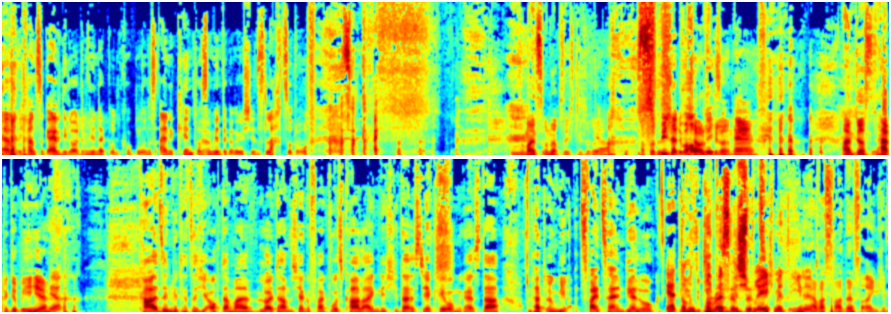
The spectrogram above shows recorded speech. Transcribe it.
Ähm, ich fand's so geil, wie die Leute im Hintergrund gucken und das eine Kind, was Ja. im Hintergrund irgendwie steht, das lacht so doof. Du meinst unabsichtlich, oder? Ja. wie? Ach so, das Spielt halt überhaupt nicht so. Schauspielerin, okay. I'm just happy to be here. Ja. Karl sehen wir tatsächlich auch da mal. Leute haben sich ja gefragt, wo ist Karl eigentlich? Da ist die Erklärung, er ist da und hat irgendwie zwei Zeilen Dialog. Er hat doch ein random Gespräch mit Ihnen. Ja, was war das eigentlich?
